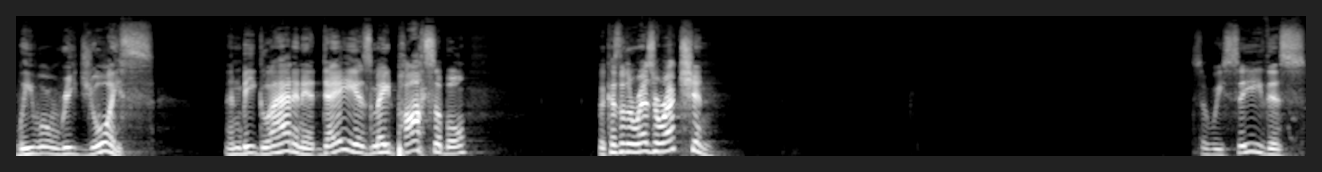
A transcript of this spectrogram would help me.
We will rejoice and be glad in it. Day is made possible because of the resurrection. So we see this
